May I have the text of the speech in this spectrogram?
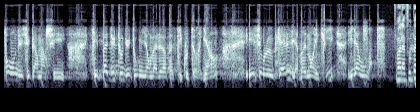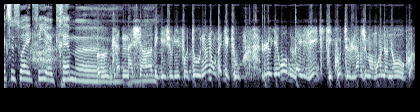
fond du supermarché, qui est pas du tout, du tout mis en valeur parce qu'il coûte rien, et sur lequel il y a vraiment écrit yaourt. Voilà, faut pas que ce soit écrit euh, crème. Euh, euh... crème machin avec des jolies photos. Non, non, pas du tout. Le yaourt basique qui coûte largement moins d'un euro, quoi.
